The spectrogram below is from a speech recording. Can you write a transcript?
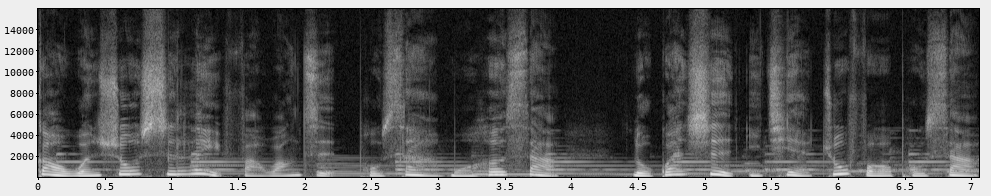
告文殊师利法王子菩萨摩诃萨：汝观世一切诸佛菩萨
